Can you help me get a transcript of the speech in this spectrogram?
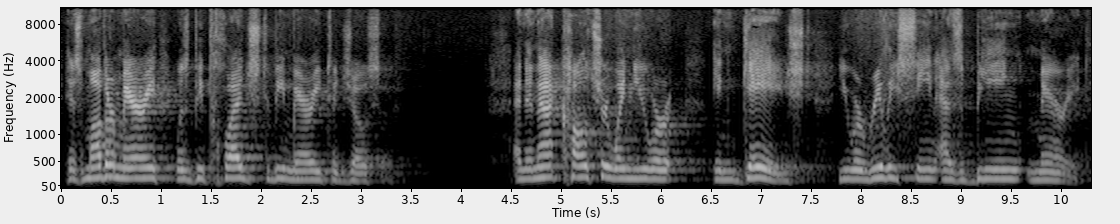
His mother Mary was be pledged to be married to Joseph. And in that culture, when you were engaged, you were really seen as being married.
